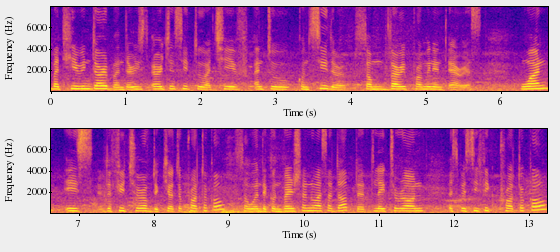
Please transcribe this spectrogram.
But here in Durban, there is urgency to achieve and to consider some very prominent areas. One is the future of the Kyoto Protocol. So, when the convention was adopted, later on, a specific protocol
